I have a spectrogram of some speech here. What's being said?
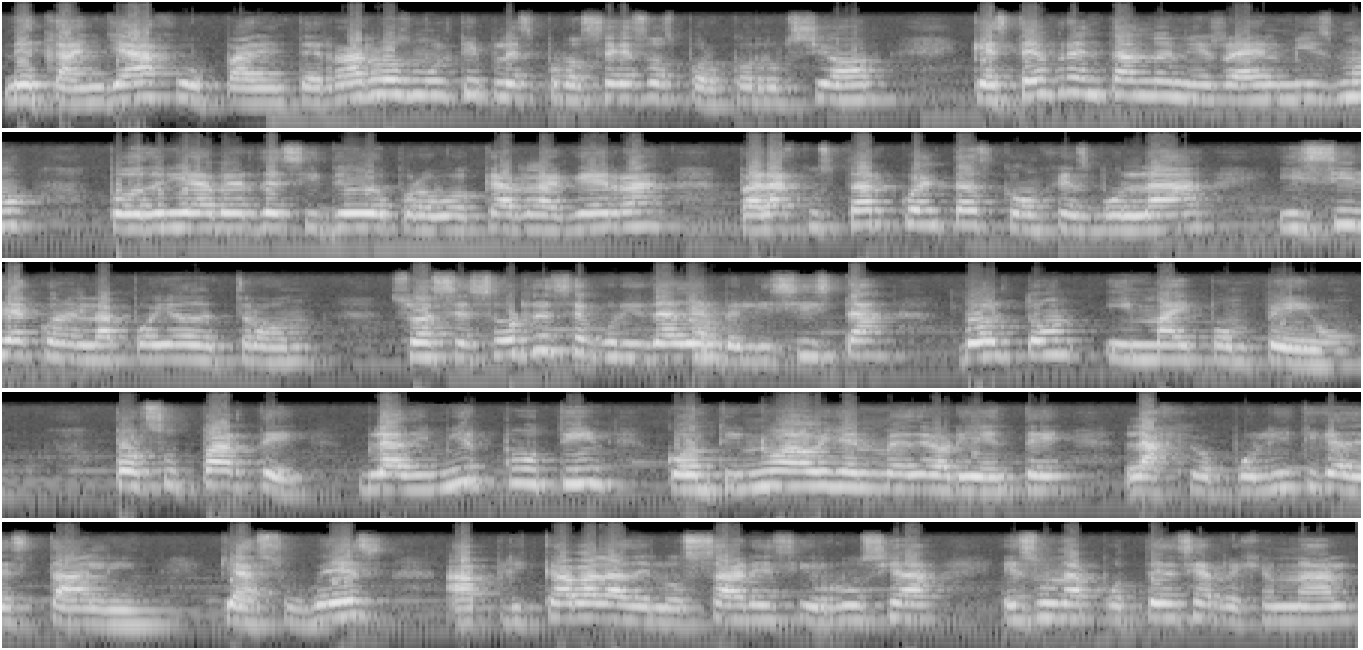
Netanyahu, para enterrar los múltiples procesos por corrupción que está enfrentando en Israel mismo, podría haber decidido provocar la guerra para ajustar cuentas con Hezbollah y Siria con el apoyo de Trump su asesor de seguridad el belicista Bolton y Mike Pompeo. Por su parte, Vladimir Putin continúa hoy en Medio Oriente la geopolítica de Stalin, que a su vez aplicaba la de los zares y Rusia es una potencia regional,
